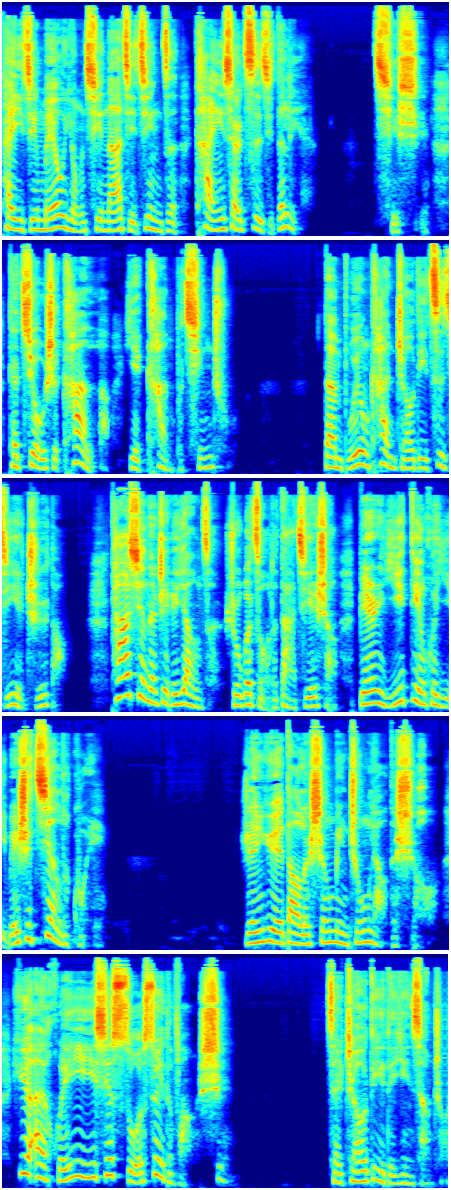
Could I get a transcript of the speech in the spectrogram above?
他已经没有勇气拿起镜子看一下自己的脸，其实他就是看了也看不清楚。但不用看招娣，自己也知道，他现在这个样子，如果走到大街上，别人一定会以为是见了鬼。人越到了生命终了的时候，越爱回忆一些琐碎的往事。在招娣的印象中，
